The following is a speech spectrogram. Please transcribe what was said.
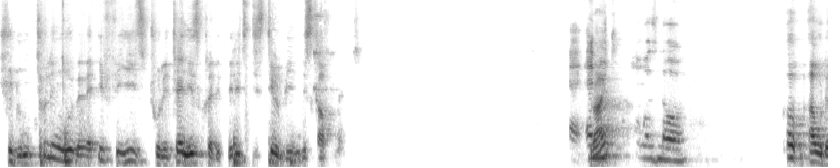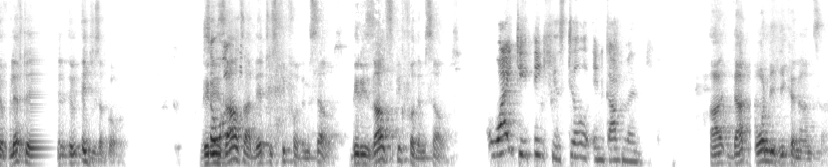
should Mthuli Ncube, if he is to retain his credibility, still be in this government? And right? was no. Oh, I would have left it ages ago. The so results are there to speak for themselves. The results speak for themselves. Why do you think he's still in government? Uh, that only he can answer.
